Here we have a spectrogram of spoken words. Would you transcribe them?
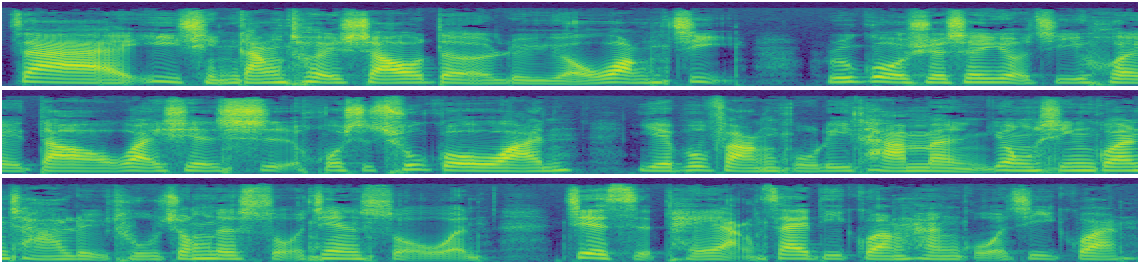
在疫情刚退烧的旅游旺季。如果学生有机会到外县市或是出国玩，也不妨鼓励他们用心观察旅途中的所见所闻，借此培养在地观和国际观。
